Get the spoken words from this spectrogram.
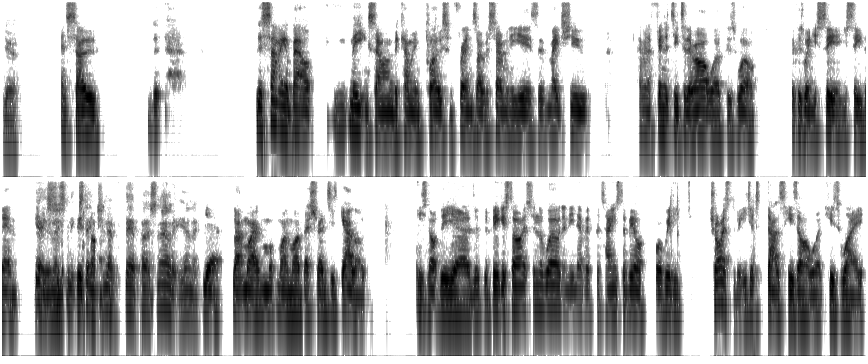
Yeah. And so the, there's something about meeting someone becoming close and friends over so many years that makes you have an affinity to their artwork as well. Because when you see it you see them. Yeah, it's just an extension of their personality, isn't it? yeah like my one of my best friends is gallo. He's not the, uh, the the biggest artist in the world and he never pertains to be or, or really tries to be. He just does his artwork his way.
